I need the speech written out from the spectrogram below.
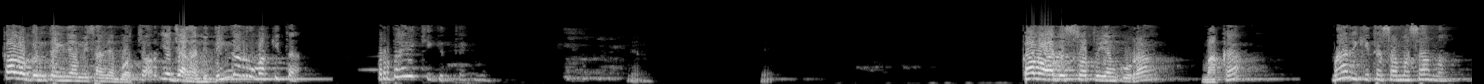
Kalau gentengnya misalnya bocor, ya jangan ditinggal rumah kita. Perbaiki gentengnya. Ya. Ya. Kalau ada sesuatu yang kurang, maka mari kita sama-sama.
